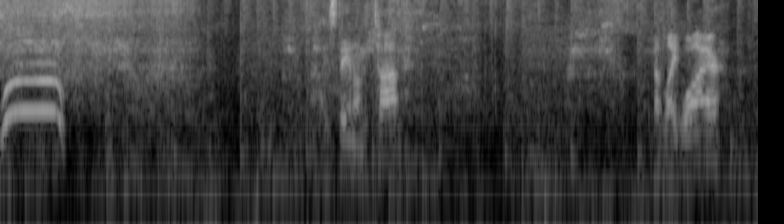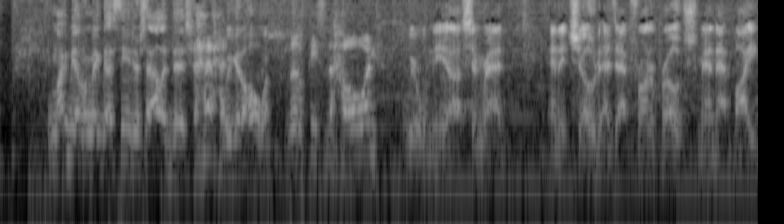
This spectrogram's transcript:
Woo! Oh, he's staying on the top. Got light wire. You might be able to make that Caesar salad dish. we get a whole one. Little piece of the whole one. We were in the uh, Simrad, and it showed as that front approached, man, that bite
